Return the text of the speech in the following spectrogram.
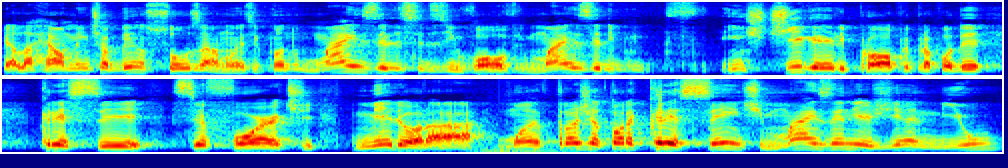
ela realmente abençoa os anões. E quanto mais ele se desenvolve, mais ele instiga ele próprio para poder crescer, ser forte, melhorar, uma trajetória crescente, mais energia anil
